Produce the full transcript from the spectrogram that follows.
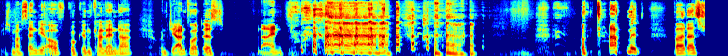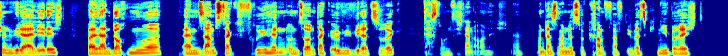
Ich mach's Handy auf, gucke in den Kalender und die Antwort ist nein. Und damit war das schon wieder erledigt, weil dann doch nur ähm, Samstag früh hin und Sonntag irgendwie wieder zurück. Das lohnt sich dann auch nicht. Ne? Und dass man das so krampfhaft übers Knie bricht,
